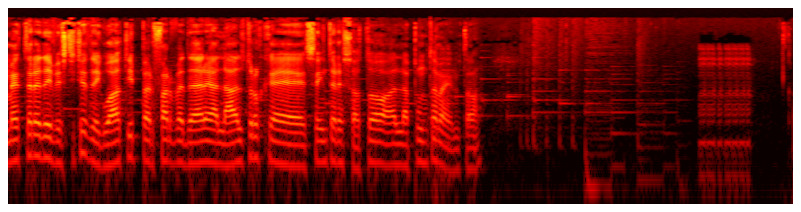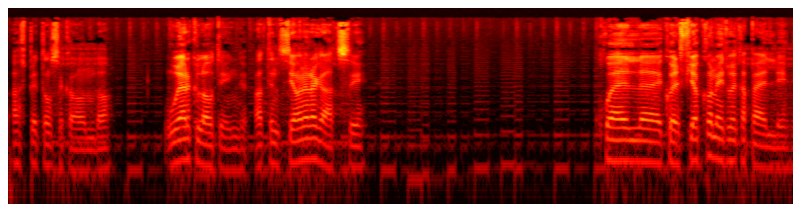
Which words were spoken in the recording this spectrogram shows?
Mettere dei vestiti adeguati per far vedere all'altro che sei interessato all'appuntamento. Aspetta un secondo. Wear clothing. Attenzione ragazzi. Quel, quel fiocco nei tuoi capelli.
